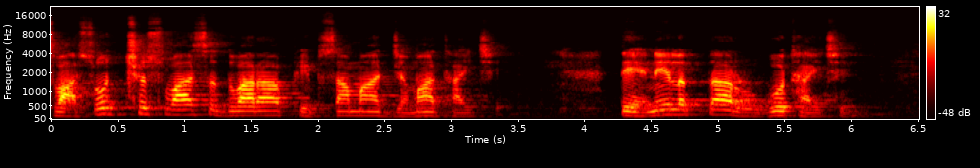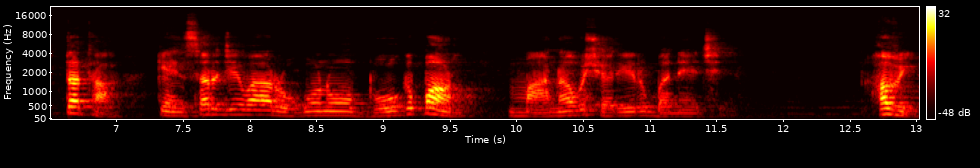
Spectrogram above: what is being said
શ્વાસોચ્છ્વાસ દ્વારા ફેફસામાં જમા થાય છે. તેને લગતા રોગો થાય છે તથા કેન્સર જેવા રોગોનો ભોગ પણ માનવ શરીર બને છે. હવે,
